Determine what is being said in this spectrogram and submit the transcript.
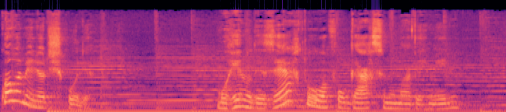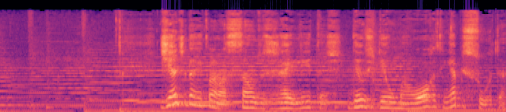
Qual a melhor escolha? Morrer no deserto ou afogar-se no Mar Vermelho? Diante da reclamação dos israelitas, Deus deu uma ordem absurda.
